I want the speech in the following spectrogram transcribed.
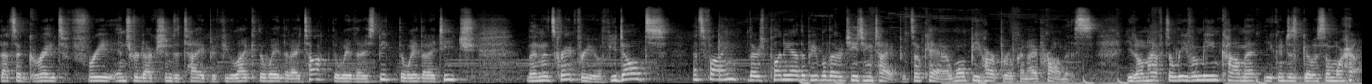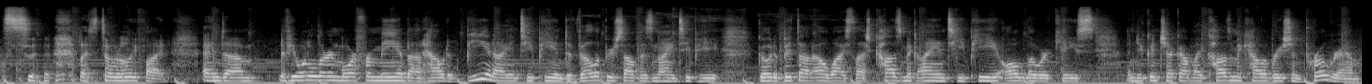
that's a great free introduction to type. If you like the way that I talk, the way that I speak, the way that I teach, then it's great for you. If you don't, that's fine. There's plenty of other people that are teaching type. It's okay. I won't be heartbroken, I promise. You don't have to leave a mean comment. You can just go somewhere else. That's totally fine. And um, if you want to learn more from me about how to be an INTP and develop yourself as an INTP, go to bit.ly slash cosmic INTP, all lowercase, and you can check out my Cosmic Calibration program,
